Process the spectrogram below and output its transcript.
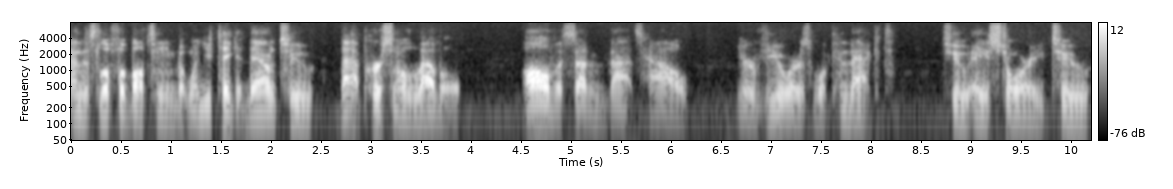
and this little football team. But when you take it down to that personal level, all of a sudden that's how your viewers will connect to a story, to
